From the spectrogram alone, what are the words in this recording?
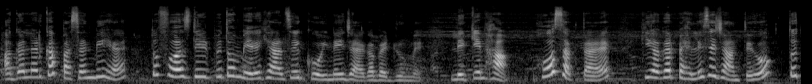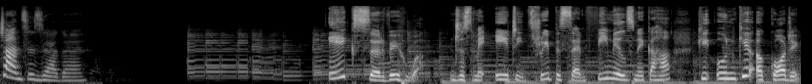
अगर लड़का पसंद भी है तो फ़र्स्ट डेट पे तो मेरे ख्याल से कोई नहीं जाएगा बेडरूम में। लेकिन हाँ हो सकता है कि अगर पहले से जानते हो तो चांसेस ज़्यादा है। एक सर्वे हुआ, जिसमें 83% फीमेल्स ने कहा कि उनके अकॉर्डिंग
